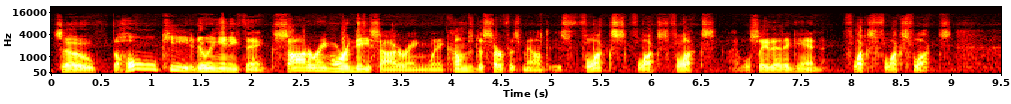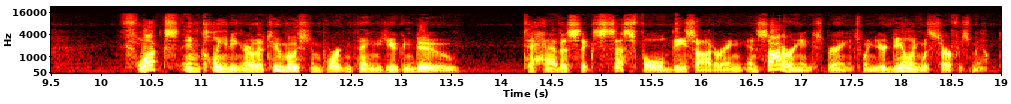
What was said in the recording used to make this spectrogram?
So the whole key to doing anything, soldering or desoldering, when it comes to surface mount is flux, flux, flux. I will say that again. Flux, flux, flux. Flux and cleaning are the two most important things you can do to have a successful desoldering and soldering experience when you're dealing with surface mount.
